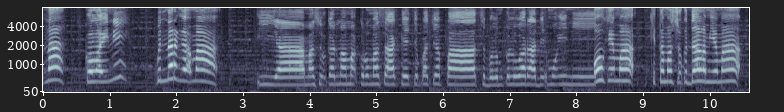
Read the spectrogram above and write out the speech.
Nah, kalau ini benar nggak, Mak? Iya, masukkan Mama ke rumah sakit cepat-cepat sebelum keluar adikmu ini. Oke, Mak. Kita masuk ke dalam ya, Mak.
